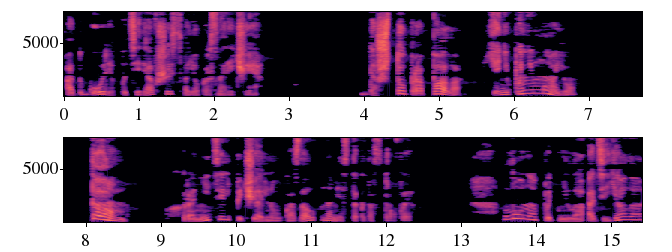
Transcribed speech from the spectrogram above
от горя потерявший свое красноречие. Да что пропало? Я не понимаю. Там, хранитель печально указал на место катастрофы. Луна подняла одеяло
